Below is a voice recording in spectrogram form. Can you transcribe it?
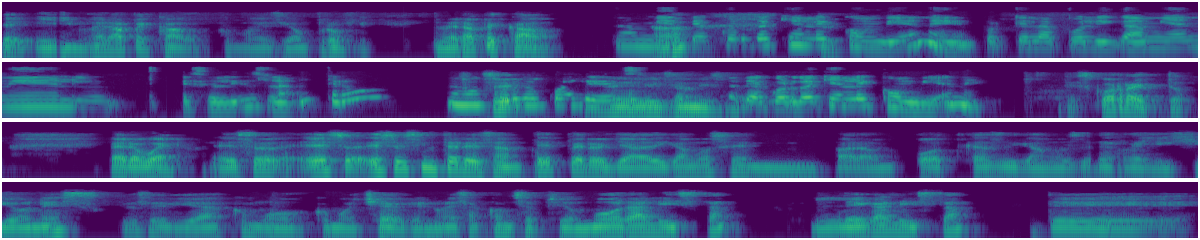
¿eh? Y no era pecado, como decía un profe, no era pecado, También ¿ah? de acuerdo a quién le conviene, porque la poligamia en el, es el Islam, creo, no me Sí, acuerdo cuál es, el islamismo. de acuerdo a quién le conviene. Es correcto. Pero bueno, eso, eso, eso es interesante, pero ya digamos en, para un podcast, digamos, de religiones, que sería como, como chévere, ¿no? Esa concepción moralista, legalista de,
